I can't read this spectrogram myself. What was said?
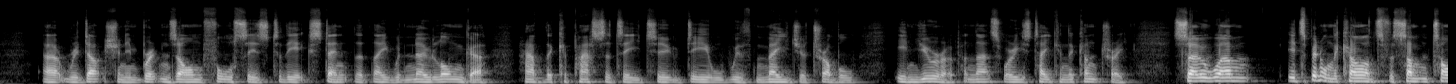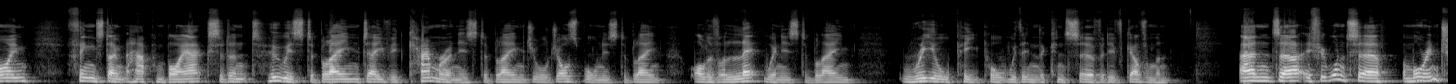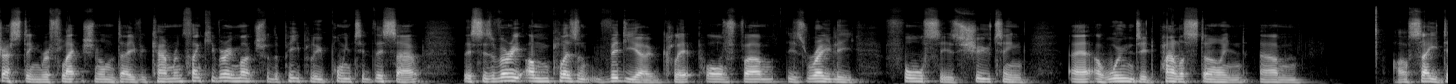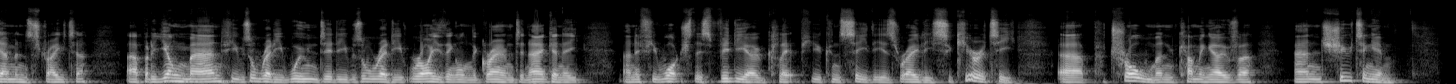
uh, reduction in Britain's armed forces to the extent that they would no longer have the capacity to deal with major trouble in Europe, and that's where he's taken the country. So um, it's been on the cards for some time. Things don't happen by accident. Who is to blame? David Cameron is to blame. George Osborne is to blame. Oliver Letwin is to blame. Real people within the Conservative government. And uh, if you want a, a, more interesting reflection on David Cameron, thank you very much for the people who pointed this out. This is a very unpleasant video clip of um, Israeli forces shooting uh, a wounded Palestine, um, I'll say demonstrator, uh, but a young man. He was already wounded, he was already writhing on the ground in agony. And if you watch this video clip, you can see the Israeli security uh, patrolman coming over and shooting him.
